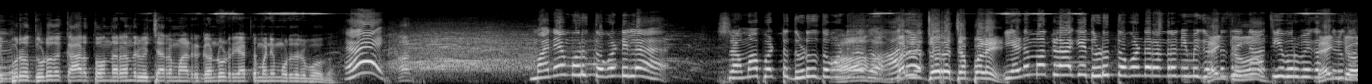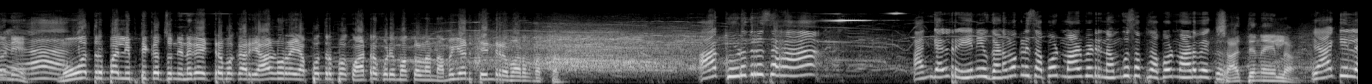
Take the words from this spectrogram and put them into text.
ಇಬ್ರು ದುಡದ ಕಾರ್ ತೊಂದಾರ ಅಂದ್ರೆ ವಿಚಾರ ಮಾಡ್ರಿ ಗಂಡುಡ್ರಿ ಎಷ್ಟು ಮನೆ ಮುರಿದಿರ್ಬೋದು. ಏಯ್! ಮನೆ ಮುರಿದು ತಗೊಂಡಿಲ್ಲ. ಶ್ರಮ ಪಟ್ಟು ದುಡಿದು ತಗೊಂಡಿರೋದು. ಚಪ್ಪಳಿ ಬರ್ಲಿ ಜೋರ ಚಪ್ಪಾಳೆ. ಹೆಣ್ಮಕ್ಳಾಗಿ ದುಡಿದು ತಗೊಂಡಾರಂದ್ರ ನಿಮಗೆ ಥ್ಯಾಂಕ್ ಯು. ನಾಚಿಗೆ ಬರ್ಬೇಕಂತ ಥ್ಯಾಂಕ್ ಯು ತಿಳ್ಕೊರಿ. ನೀ ಆ. ಮೂವತ್ತು ರೂಪಾಯಿ ಲಿಫ್ಟ್ ಕಚ್ಚು ನಿನಗ ಇಟ್ಟಿರ್ಬೇಕಾದ್ರೆ ಏಳ್ನೂರ ಎಪ್ಪತ್ತು ರೂಪಾಯಿ ಕ್ವಾರ್ಟರ್ ಕೊಡಿ ಮಕ್ಕಳು ನಮಗೆ ತಿಂಡಿರಬಾರ್ದು ಮತ್ತ. ಆ ಕುಡಿದ್ರು ಸಹ ಹಂಗಲ್ರಿ ನೀವು ಗಣಮಕ್ಳಿಗೆ ಸಪೋರ್ಟ್ ಮಾಡ್ಬೇಡ್ರಿ ನಮಗೂ ಸ್ವಲ್ಪ ಸಪೋರ್ಟ್ ಮಾಡ್ಬೇಕು. ಸಾಧ್ಯನೇ ಇಲ್ಲ. ಯಾಕಿಲ್ಲ?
